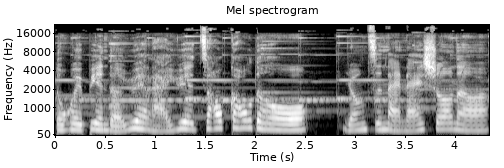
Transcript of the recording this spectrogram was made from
都会变得越来越糟糕的哦。荣子奶奶说呢，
